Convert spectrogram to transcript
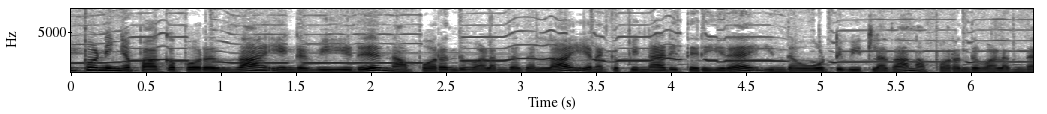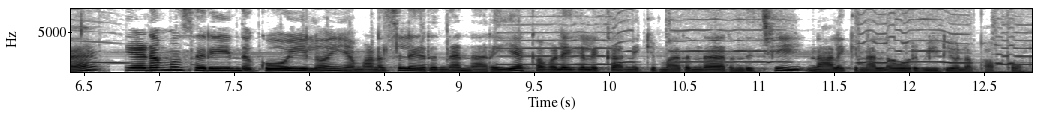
இப்போ நீங்கள் பார்க்க போகிறது தான் எங்கள் வீடு. நான் பிறந்து வளர்ந்ததெல்லாம் எனக்கு பின்னாடி தெரிகிற இந்த ஓட்டு வீட்டில் தான் நான் பிறந்து வளர்ந்தேன். இடமும் சரி இந்த கோயிலும் என் மனசில் இருந்த நிறைய கவலைகளுக்கு அன்றைக்கி மருந்தாக இருந்துச்சு. நாளைக்கு நல்ல ஒரு வீடியோவில் பார்ப்போம்.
